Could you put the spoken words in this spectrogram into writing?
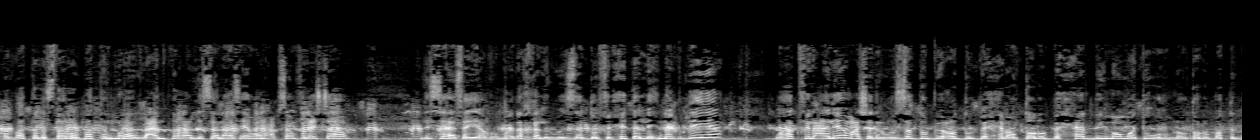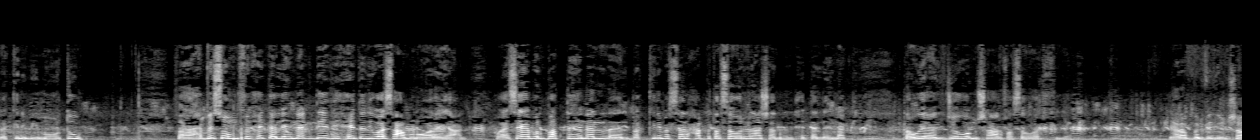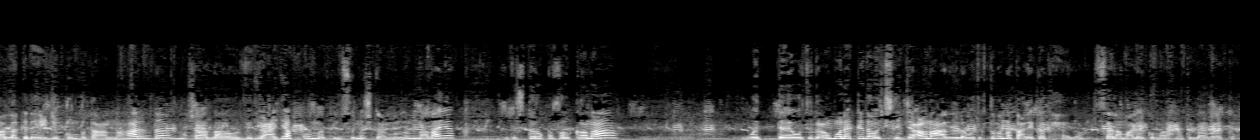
البط الستار والبط المرة اللي عندي طبعا لسه أنا هسيبهم وأنا حبسهم في العش أهو. لسه هسيبهم هدخل الوزات دول في الحتة اللي هناك دي. وهقفل عليهم عشان الوزات دول بيعضوا البح. لو طالوا البحات بيموتوهم. لو طالوا البط البكيني بيموتوه. فهحبسهم في الحتة اللي هناك دي. الحتة دي واسعة من ورا يعني. وهسيب البط هنا ال- البكيني بس أنا حبيت أصور هنا عشان الحتة اللي هناك طويله لجوه مش هعرف أصور فيها. يا رب الفيديو إن شاء الله كده يعجبكم بتاع النهارده. إن شاء الله لو الفيديو عجبكم ما تنسونوش تعملوا لنا لايك وتشتركوا في القناة وت... وتدعمونا كده وتشجعونا على وتكتبوا لنا تعليقات حلوة. السلام عليكم ورحمة الله وبركاته.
